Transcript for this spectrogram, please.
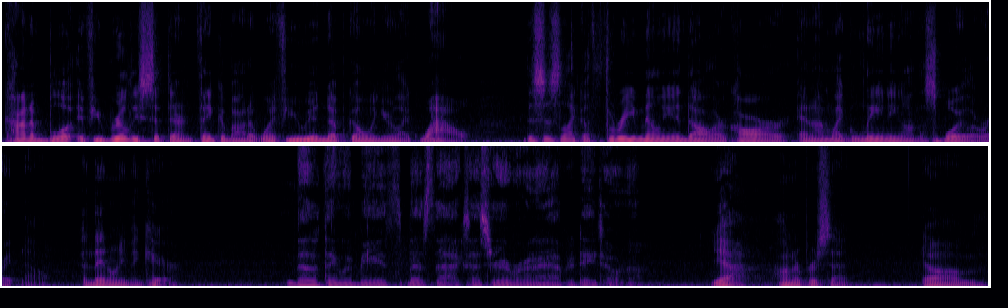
kind of blow if you really sit there and think about it when if you end up going you're like wow this is like a three million dollar car and i'm like leaning on the spoiler right now and they don't even care. The other thing would be it's the best access you're ever going to have to daytona. Yeah 100% um,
